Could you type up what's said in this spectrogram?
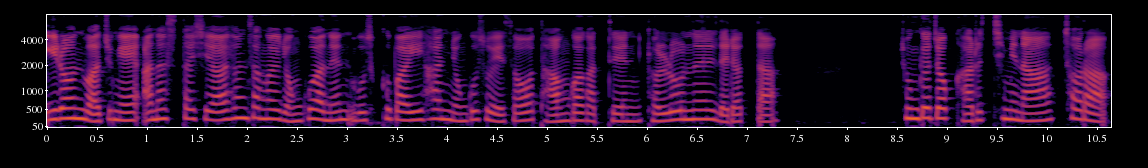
이런 와중에 아나스타시아 현상을 연구하는 모스크바의 한 연구소에서 다음과 같은 결론을 내렸다. 종교적 가르침이나 철학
